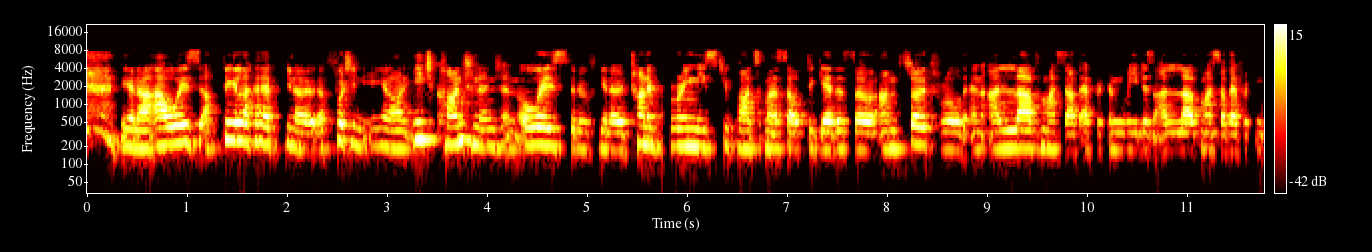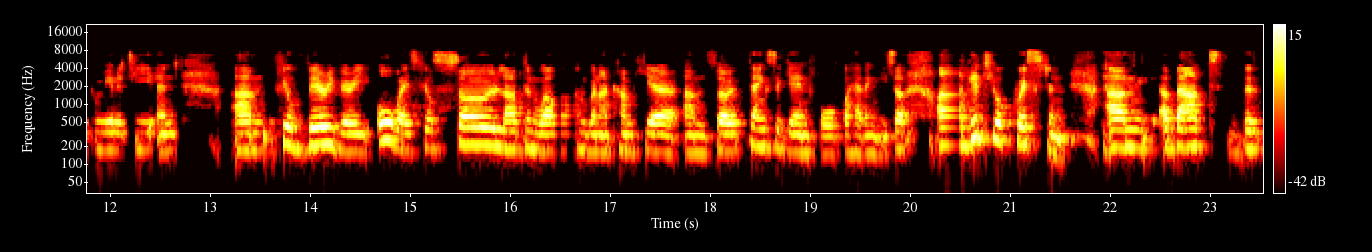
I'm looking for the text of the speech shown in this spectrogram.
you know, I always, I feel like I have, you know, a foot in, you know, on each continent and always sort of, you know, trying to bring these two parts of myself together. So I'm so thrilled and I love my South African readers. I love my South African community and um, feel very, very, always feel so loved and welcomed when I come here. Um, so thanks again for, for having me. So I'll get to your question um, about the,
